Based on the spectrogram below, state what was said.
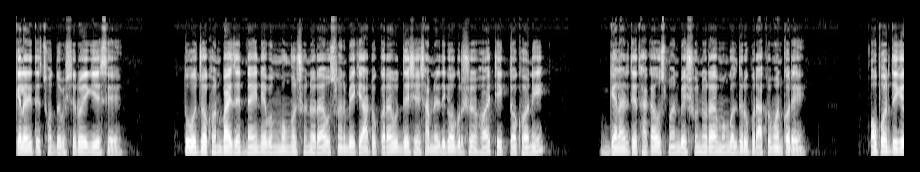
গ্যালারিতে ছদ্মবেশে রয়ে গিয়েছে। তো যখন বাইজেন্টাইন এবং মঙ্গল সৈন্যরা উসমান বেকে আটক করার উদ্দেশ্যে সামনের দিকে অগ্রসর হয়, ঠিক তখনই গ্যালারিতে থাকা উসমান বে সৈন্যরা মঙ্গলদের উপর আক্রমণ করে। অপরদিকে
